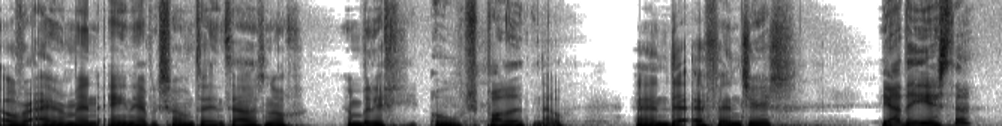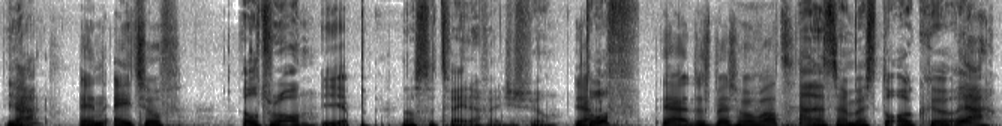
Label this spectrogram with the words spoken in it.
over Iron Man 1 heb ik zo meteen trouwens nog een berichtje. Oeh, spannend. Nou. En de Avengers. Ja, de eerste? Ja. ja. En Age of... Ultron. Yep. Dat is de tweede Avengers film. Ja. Tof. Ja, dat is best wel wat. Ja, dat zijn best ook... ja,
